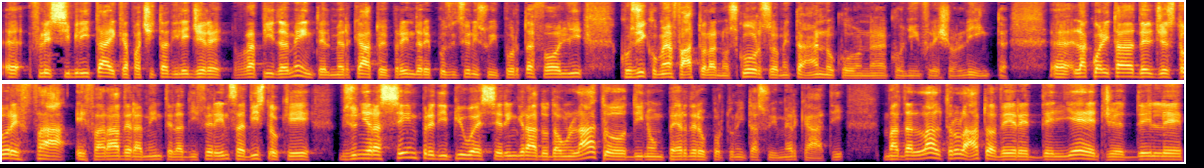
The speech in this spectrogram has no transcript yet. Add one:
Eh, flessibilità e capacità capacità di leggere rapidamente il mercato e prendere posizioni sui portafogli, così come ha fatto l'anno scorso, a metà anno, con, con gli inflation linked. Eh, la qualità del gestore fa e farà veramente la differenza, visto che bisognerà sempre di più essere in grado, da un lato, di non perdere opportunità sui mercati, ma dall'altro lato avere degli edge, delle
